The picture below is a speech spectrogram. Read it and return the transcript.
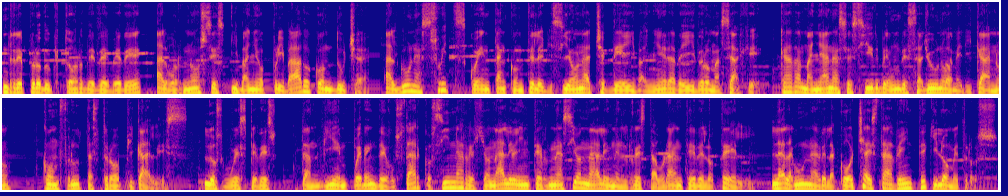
reproductor de DVD, albornoces y baño privado con ducha. Algunas suites cuentan con televisión HD y bañera de hidromasaje. Cada mañana se sirve un desayuno americano, con frutas tropicales. Los huéspedes también pueden degustar cocina regional e internacional en el restaurante del hotel. La laguna de la Cocha está a 20 kilómetros.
